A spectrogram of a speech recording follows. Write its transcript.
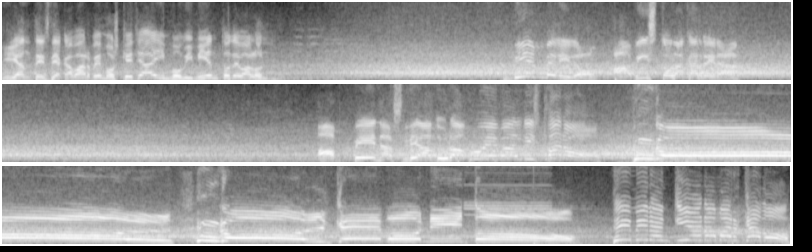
Y antes de acabar vemos que ya hay movimiento de balón. Bienvenido. Ha visto la carrera. Apenas le ha durado. ¡Prueba el disparo! ¡Gol! ¡Gol! ¡Qué bonito! ¡Y miren quién ha marcado!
